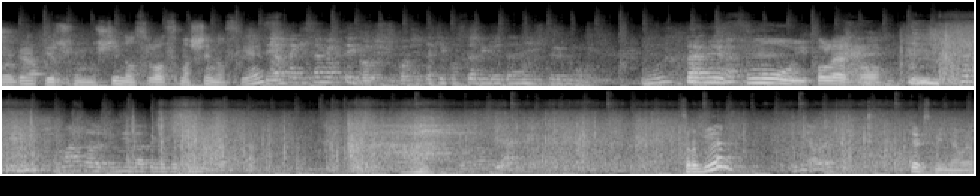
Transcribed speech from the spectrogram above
uwaga. Pierwszą maszynos, los maszynos jest. ja mam taki sam jak ty gościu, właśnie takie postawił, że ten nie który mój. Ten jest mój po lewo. Masz, ale to nie dlatego, że to nie Co robiłem? Zmieniałeś? Jak zmieniałem?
